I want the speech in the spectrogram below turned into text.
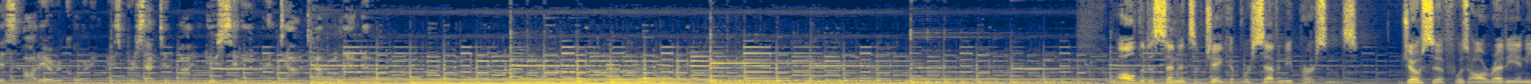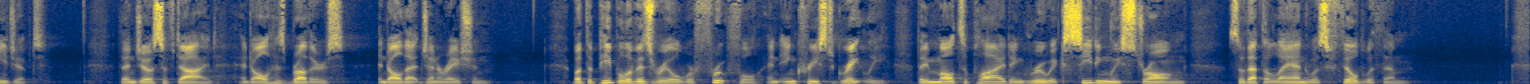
This audio recording is presented by New City in downtown Orlando. All the descendants of Jacob were 70 persons. Joseph was already in Egypt. Then Joseph died, and all his brothers, and all that generation. But the people of Israel were fruitful and increased greatly. They multiplied and grew exceedingly strong, so that the land was filled with them.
